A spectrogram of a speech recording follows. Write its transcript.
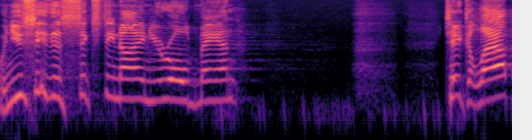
When you see this 69 year old man take a lap,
